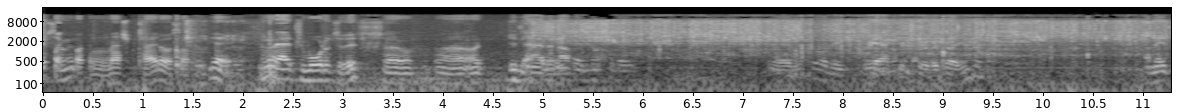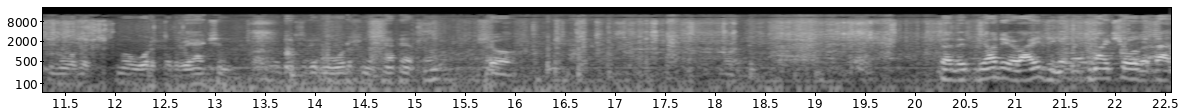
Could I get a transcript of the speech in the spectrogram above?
Looks like fucking mashed potato or something. Yeah, I'm going to add some water to this, so uh, I didn't add enough. Yeah, it's already reacted to a degree. I need some water, more water for the reaction. Just a bit more water from the tap outside. Sure. So the, the idea of aging it is to make sure that that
